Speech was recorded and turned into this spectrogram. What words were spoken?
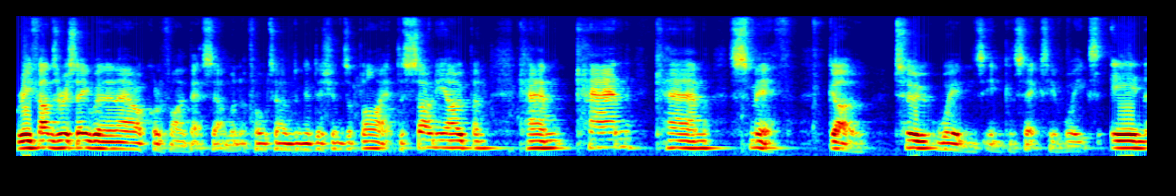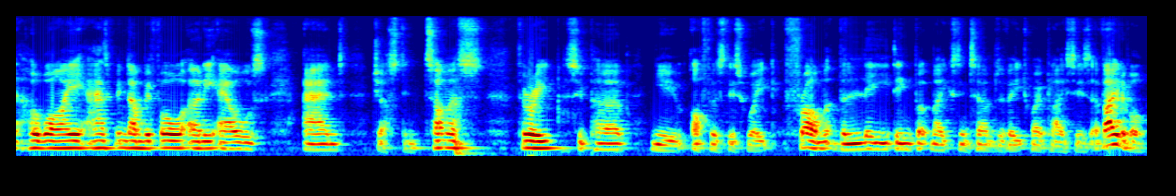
Refunds are received within an hour of qualifying bet settlement and full terms and conditions apply. The Sony Open, Cam, can Cam Smith go two wins in consecutive weeks in Hawaii has been done before. Ernie Els and Justin Thomas. Three superb new offers this week from the leading bookmakers in terms of each way places available.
